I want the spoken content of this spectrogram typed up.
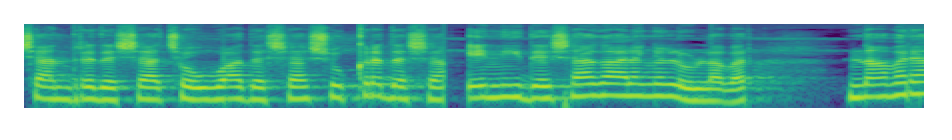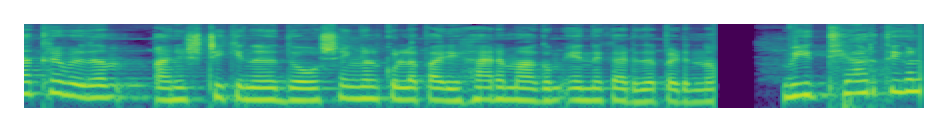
ചന്ദ്രദശ ചൊവ്വാദശ ശുക്രദശ എന്നീ ദശാകാലങ്ങളിലുള്ളവർ നവരാത്രി വ്രതം അനുഷ്ഠിക്കുന്നത് ദോഷങ്ങൾക്കുള്ള പരിഹാരമാകും എന്ന് കരുതപ്പെടുന്നു. വിദ്യാർത്ഥികൾ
